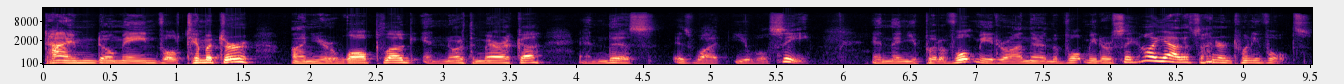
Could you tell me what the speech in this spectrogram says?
time domain voltimeter on your wall plug in North America, and this is what you will see. And then you put a voltmeter on there, and the voltmeter will say, oh yeah, that's 120 volts.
